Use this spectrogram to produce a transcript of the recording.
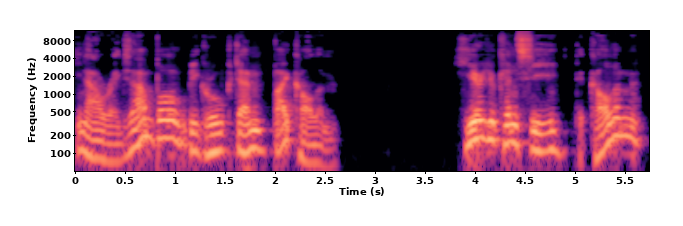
In our example, we group them by column. Here you can see the column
